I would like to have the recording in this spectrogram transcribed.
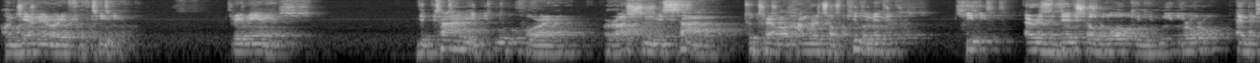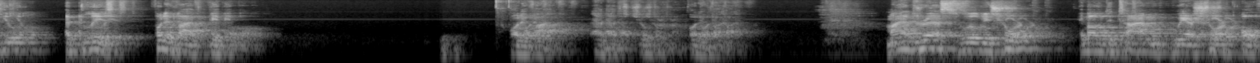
on January 14. Three minutes. The time it took for a Russian missile to travel hundreds of kilometers, hit a residential block in Dnipro and kill at least 45 people. 45 adult children, 45. My address will be short about the time we are short of,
